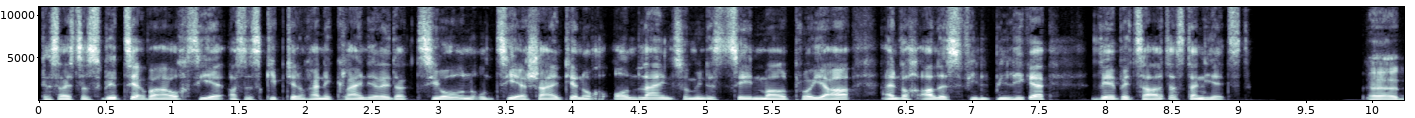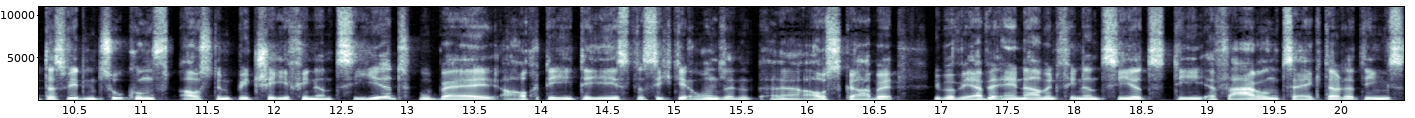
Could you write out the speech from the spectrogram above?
Das heißt, das wird sie aber auch, sie, also es gibt ja noch eine kleine Redaktion und sie erscheint ja noch online, zumindest zehnmal pro Jahr, einfach alles viel billiger. Wer bezahlt das dann jetzt? Äh, das wird in Zukunft aus dem Budget finanziert, wobei auch die Idee ist, dass sich die Online-Ausgabe über Werbeeinnahmen finanziert. Die Erfahrung zeigt allerdings,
